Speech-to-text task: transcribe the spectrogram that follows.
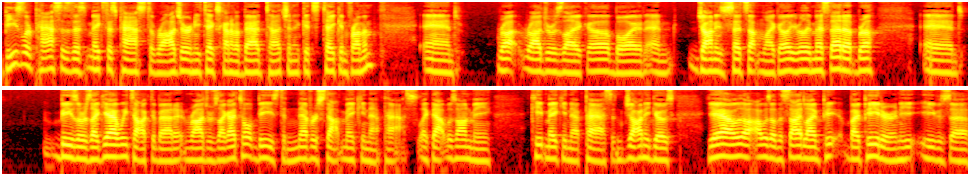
Besler passes this, makes this pass to Roger, and he takes kind of a bad touch, and it gets taken from him. And Ro- Roger was like, "Oh boy," and, and Johnny said something like, "Oh, you really messed that up, bro." And Besler was like, "Yeah, we talked about it." And Roger was like, "I told Bees to never stop making that pass. Like that was on me. Keep making that pass." And Johnny goes, "Yeah, I was- on the sideline by Peter, and he he was uh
